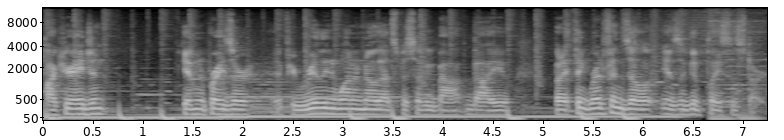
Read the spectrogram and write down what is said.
talk to your agent get an appraiser if you really want to know that specific value. But I think Redfin Zillow is a good place to start.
